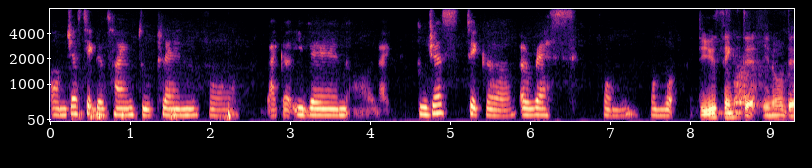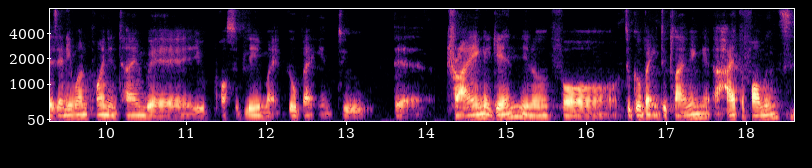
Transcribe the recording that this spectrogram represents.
um, just take the time to plan for like an event, or like to just take a, a rest from from work. Do you think that you know there's any one point in time where you possibly might go back into the trying again, you know, for to go back into climbing a high performance?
